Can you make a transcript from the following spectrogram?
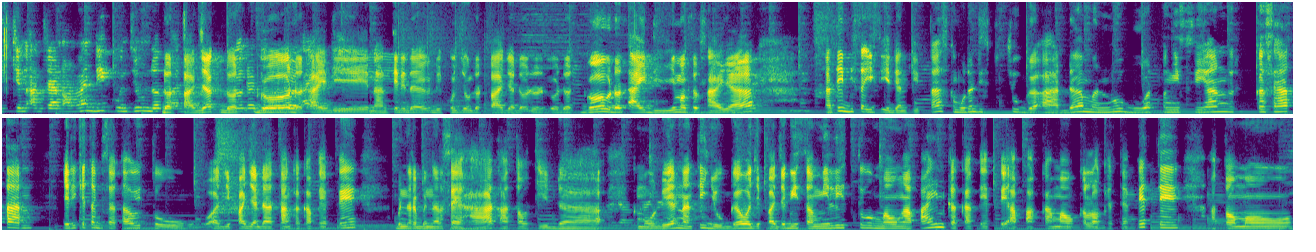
bikin antrian online di kunjung.pajak. .pajak.go.id nanti di, di kunjung.pajak.go.id maksud saya. Nanti bisa isi identitas kemudian di situ juga ada menu buat pengisian kesehatan. Jadi kita bisa tahu itu wajib pajak datang ke KPP benar-benar sehat atau tidak. Kemudian nanti juga wajib pajak bisa milih tuh mau ngapain ke KPP apakah mau ke loket TPT atau mau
